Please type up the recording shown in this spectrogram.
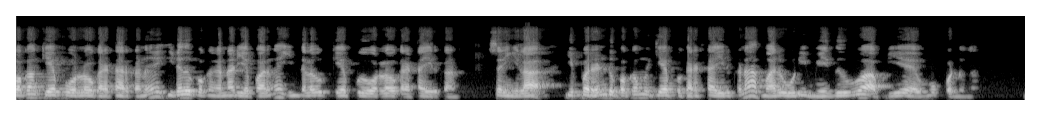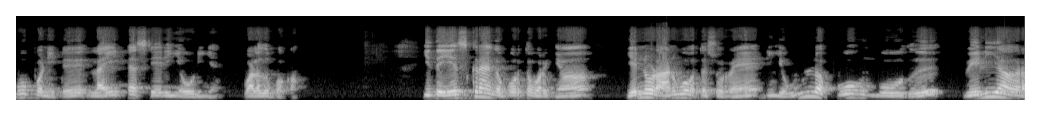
பக்கம் கேப்பு ஓரளவு கரெக்டாக இருக்கான்னு. இடது பக்கம் கண்ணாடியை பாருங்க. இந்த அளவு கேப்பு ஓரளவு கரெக்டாக இருக்கான்னு. சரிங்களா? இப்போ ரெண்டு பக்கமும் கேப்பு கரெக்டாக இருக்குன்னா மறுபடியும் மெதுவாக அப்படியே மூவ் பண்ணுங்க. மூவ் பண்ணிட்டு லைட்டாக ஸ்டேரிங்கை ஓடிங்க. வலது பக்கம். இந்த எஸ்கிராங்கை பொறுத்த வரைக்கும் என்னோட அனுபவத்தை சொல்கிறேன் நீங்கள் உள்ளே போகும்போது வெளியாகிற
